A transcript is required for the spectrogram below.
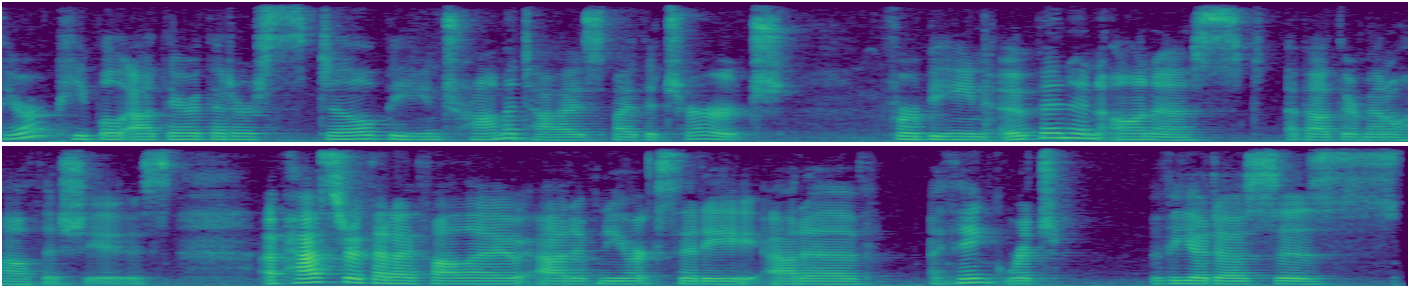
There are people out there that are still being traumatized by the church for being open and honest about their mental health issues. A pastor that I follow out of New York City, out of I think Rich Villodas is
